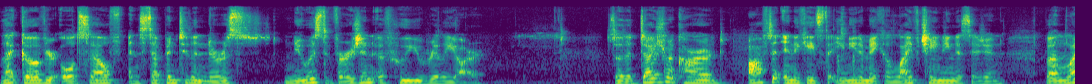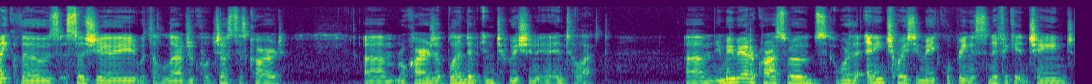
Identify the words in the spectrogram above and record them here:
Let go of your old self and step into the newest, newest version of who you really are. So the judgment card often indicates that you need to make a life-changing decision, but unlike those associated with the logical justice card, um, requires a blend of intuition and intellect. Um, you may be at a crossroads where that any choice you make will bring a significant change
